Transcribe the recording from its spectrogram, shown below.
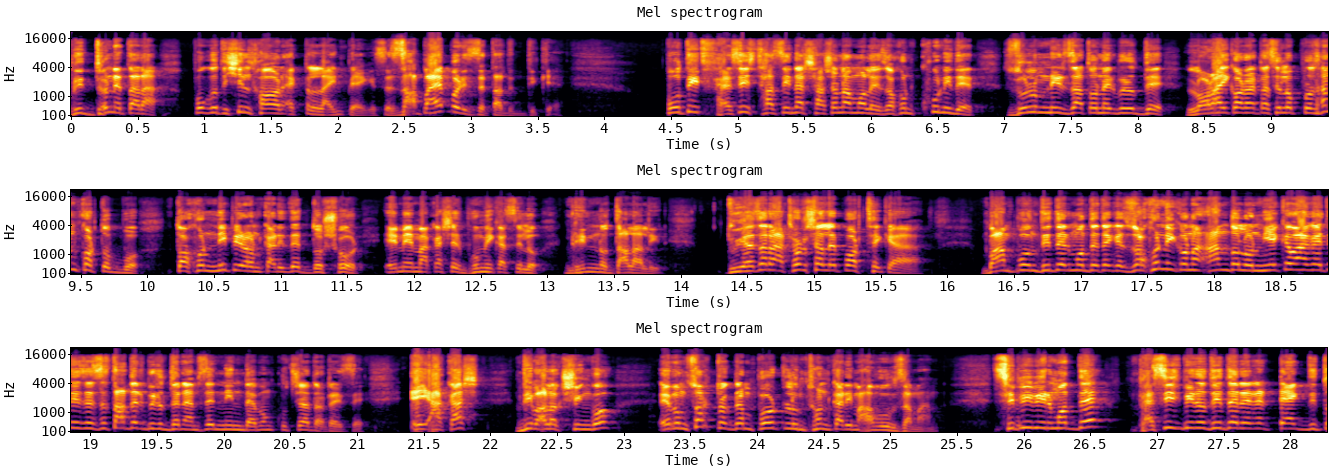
বৃদ্ধ নেতারা প্রগতিশীল হওয়ার একটা লাইন পেয়ে গেছে জাপায় পড়েছে তাদের দিকে। পতিত ফ্যাসিস্ট হাসিনার শাসনামলে যখন খুনিদের জুলুম নির্যাতনের বিরুদ্ধে লড়াই করাটা ছিল প্রধান কর্তব্য, তখন নিপীড়নকারীদের দোসর এম এম আকাশের ভূমিকা ছিল ঘৃণ্য দালালির। দুই হাজার আঠারো সালের পর থেকে বামপন্থীদের মধ্যে থেকে যখনই কোনো আন্দোলন নিয়ে কেউ আগাইতে চেয়েছে তাদের বিরুদ্ধে নামছে নিন্দা এবং কুচরা ডটাইছে এই আকাশ, দিবালক সিংহ এবং চট্টগ্রাম পোর্ট লুণ্ঠনকারী মাহবুব জামান সিপিবির মধ্যে ফ্যাসিস্ট বিরোধীদের এটা ট্যাগ দিত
